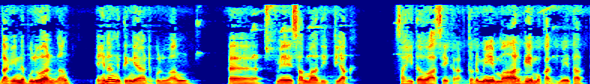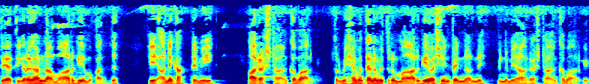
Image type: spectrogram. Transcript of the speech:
දකින්න පුළුවන් නම් එහෙනම් ඉතින් එයාට පුළුවන් මේ සම්මා දිට්ඨියක් සහිතව වාසය කරන්න. එතකොට මේ මාර්ගය මොකද්ද? මේ தත්ත්වය ඇති කරගන්නා මාර්ගය මොකද්ද? ඒ අනෙකක් නෙමෙයි ආරෂ්ඨාංග මාර්ගය. එතකොට මේ හැමතැනම විතර මාර්ගය වශයෙන් පෙන්වන්නේ මෙන්න මේ ආරෂ්ඨාංග මාර්ගය.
